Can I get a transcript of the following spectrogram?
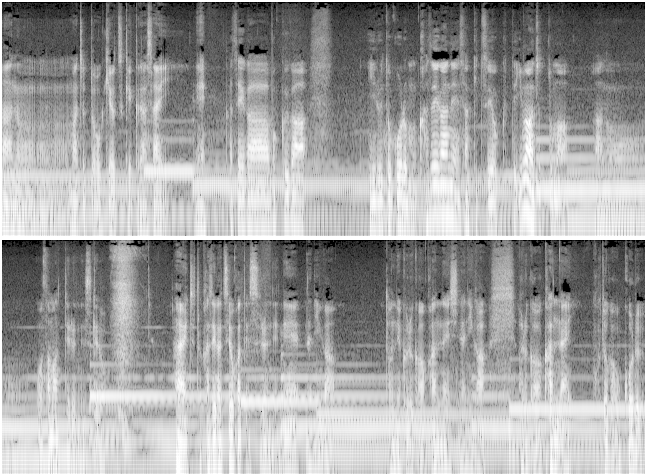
あのーまあちょっとお気をつけくださいね。風が僕がいるところも風がねさっき強くて今はちょっとまああのー収まってるんですけど。はいちょっと風が強かったりするんでね何が飛んでくるか分かんないし何があるか分かんないことが起こる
